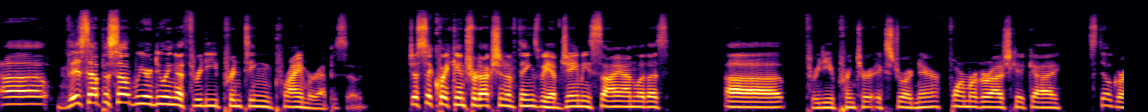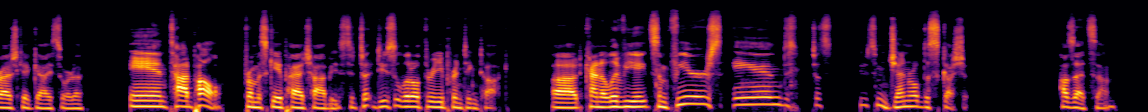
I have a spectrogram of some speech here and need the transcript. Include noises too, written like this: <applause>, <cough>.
Uh, this episode, we are doing a 3D printing primer episode. Just a quick introduction of things. We have Jamie Scion with us, uh, 3D printer extraordinaire, former Garage Kit guy, still Garage Kit guy, sort of, and Todd Powell from Escape Hatch Hobbies to t- do some little 3D printing talk, uh, to kind of alleviate some fears and just do some general discussion. How's that sound?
